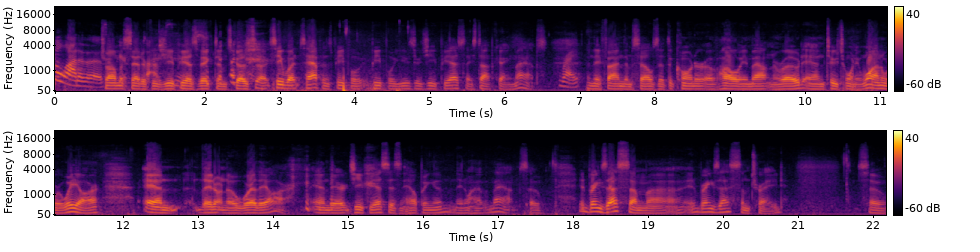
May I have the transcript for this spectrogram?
have a lot of those. trauma here center for sometimes. GPS victims because uh, see what happens people people use their GPS they stop carrying maps Right. and they find themselves at the corner of Holloway Mountain Road and 221 where we are and they don't know where they are and their GPS isn't helping them they don't have a map so it brings us some uh, it brings us some trade so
